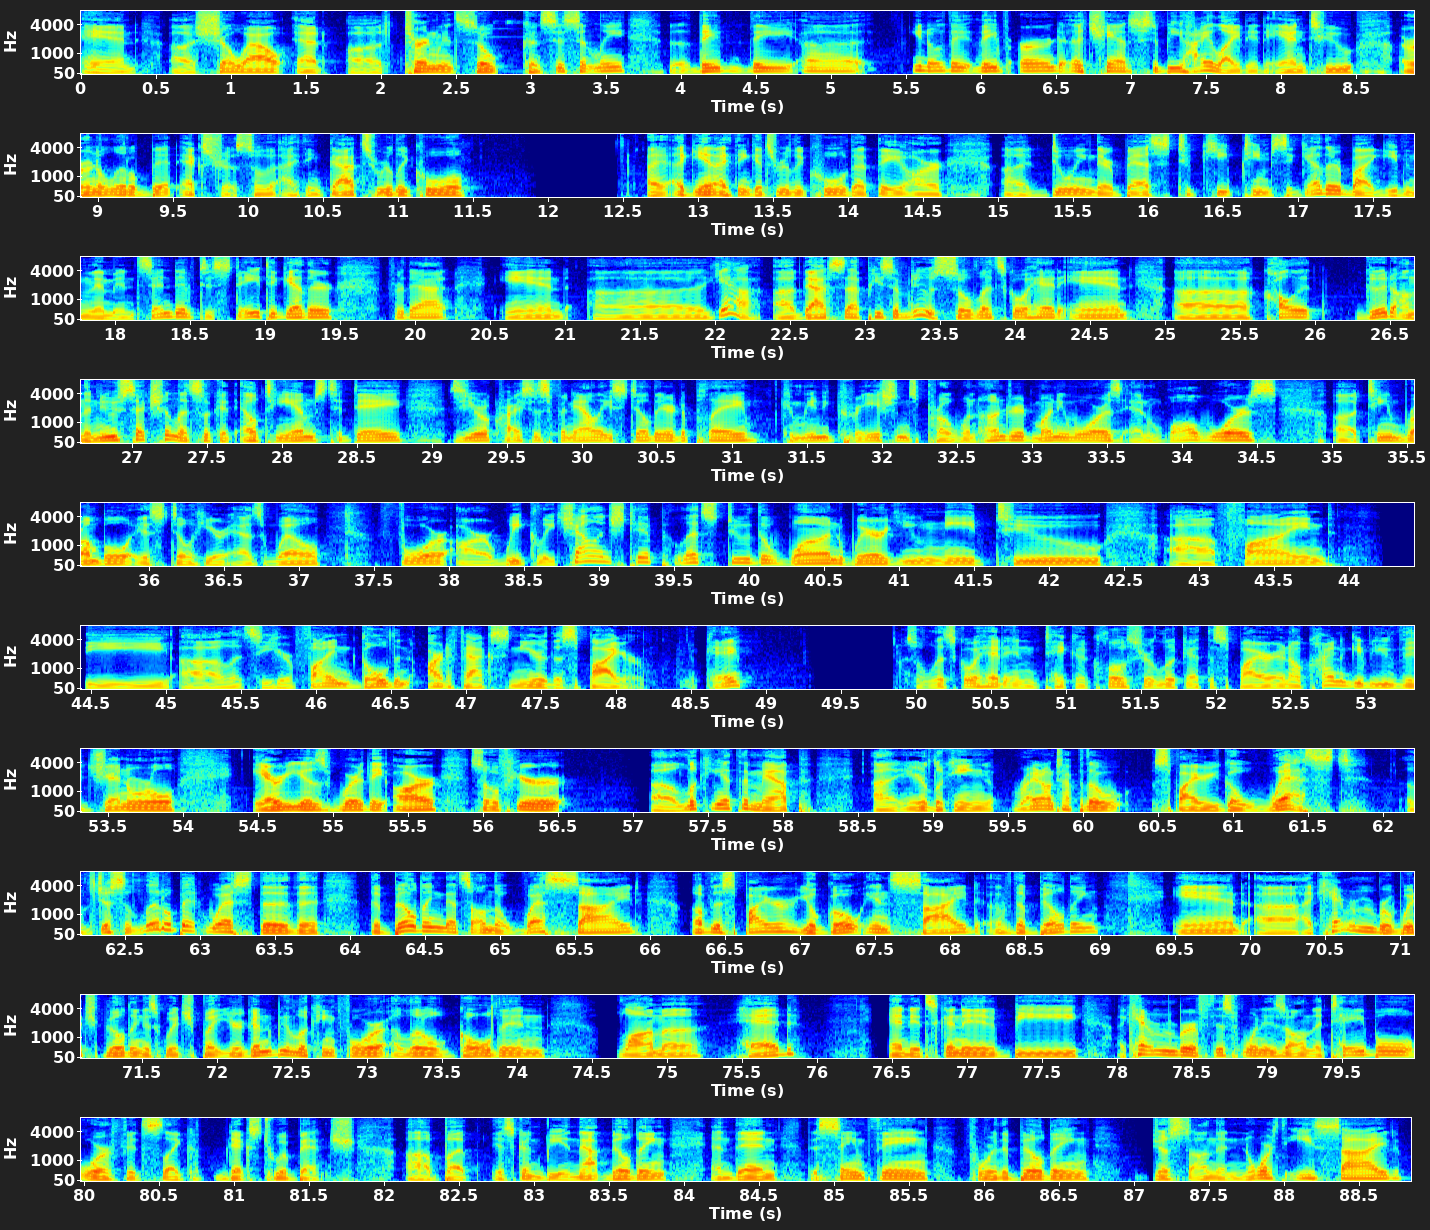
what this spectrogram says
and uh, show out at uh, tournaments so consistently. They they uh, you know they they've earned a chance to be highlighted and to earn a little bit extra. So I think that's really cool. I, again, I think it's really cool that they are uh, doing their best to keep teams together by giving them incentive to stay together for that. And uh, yeah, uh, that's that piece of news. So let's go ahead and uh, call it good on the news section. Let's look at LTMs today. Zero Crisis Finale is still there to play. Community Creations Pro 100, Money Wars, and Wall Wars. Uh, Team Rumble is still here as well for our weekly challenge tip, let's do the one where you need to uh, find the, uh, let's see here, find golden artifacts near the spire. Okay. So let's go ahead and take a closer look at the spire, and I'll kind of give you the general areas where they are. So if you're uh, looking at the map uh, and you're looking right on top of the spire, you go west just a little bit west the the the building that's on the west side of the spire you'll go inside of the building. And uh, i can't remember which building is which but you're going to be looking for a little golden llama head. And it's going to be i can't remember if this one is on the table or if it's like next to a bench uh, but it's going to be in that building. And then the same thing for the building just on the northeast side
